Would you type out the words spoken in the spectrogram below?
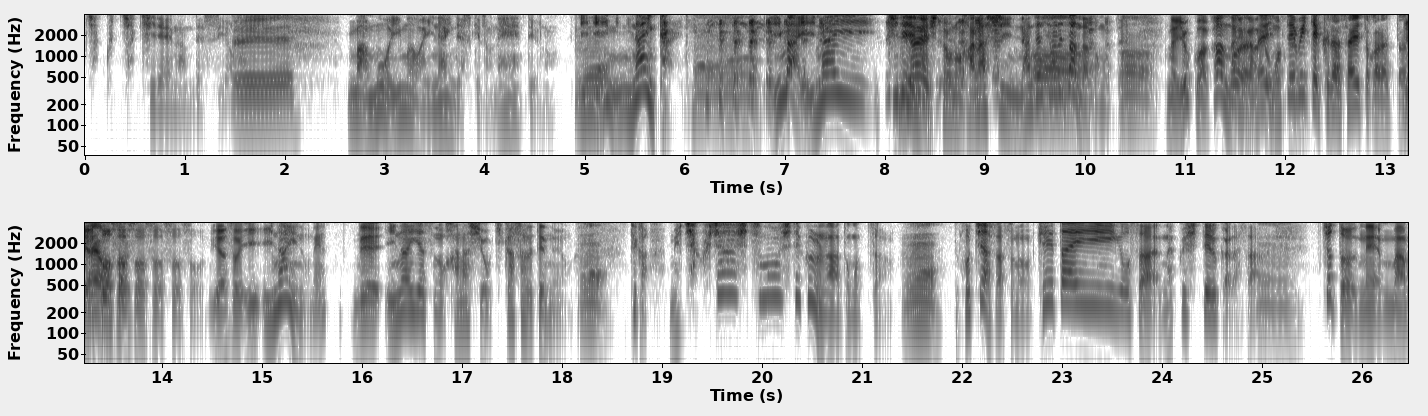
ちゃくちゃ綺麗なんですよ」え。まあもう今はいないんですけどね。っていうのいないんかい。え今いない綺麗な人の話なんでされたんだと思って。うん。なよくわかんないうなと思ってたってみてくださいとかだったらねいやそうそう。そうそうそうそう。いやそういいないのね。でいないやつの話を聞かされてんのよ。うん。てかめちゃくちゃ質問してくるなと思ってたの。うん。でこっちはさその携帯をさなくしてるからさ、うんうんちょっとねまあ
